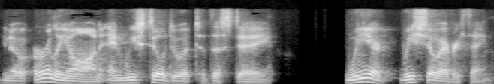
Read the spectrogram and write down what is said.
you know early on, and we still do it to this day. We are we show everything,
